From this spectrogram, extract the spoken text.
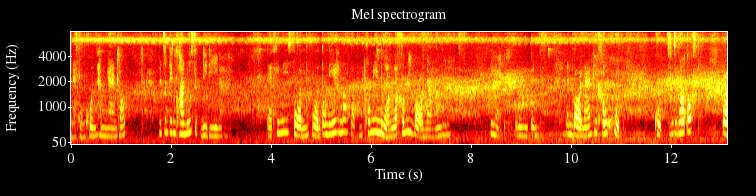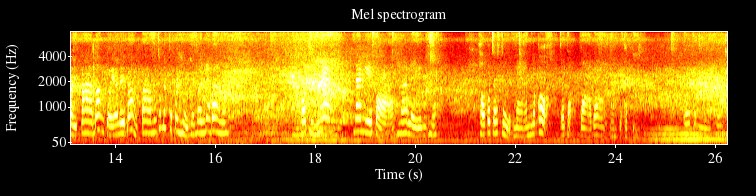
เนี่ยของคนทำงานเขา มันจะเป็นความรู้สึกดีๆนะคะ แต่ที่นี่สวนสวนตรงนี้นอกจากเขามีเหมืองแล้วเขามีบ่อน้ำด้วยนะนี่ไงเป็นเป็นเป็นบ่อน้ำที่เขาขุด ขุดจริงๆเขาก็ปล่อยปลาบ้างปล่อยอะไรบ้างปลา มันก็มันจะมาอยู่ของมันเนี่ยบ้างนะพอถึงหน้าหน้าเมษาหน้าแล้งเนาะ เขาก็จะสูบน้ำแล้วก็จะจับปลาได้ตามปกติ ก็จะมีเพื่อนท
